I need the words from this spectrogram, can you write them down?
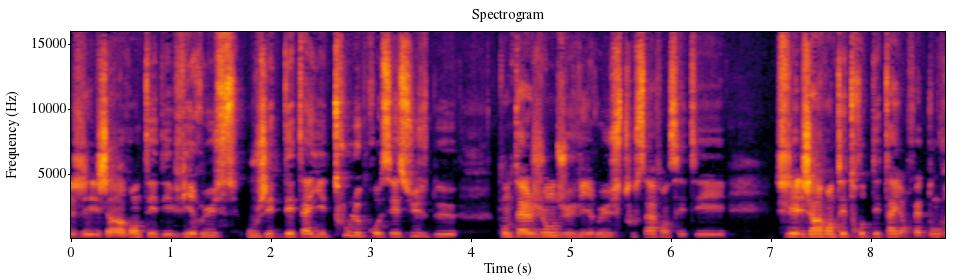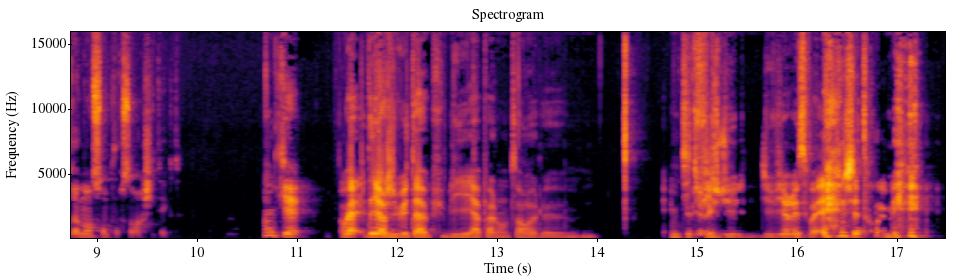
j'ai inventé des virus où j'ai détaillé tout le processus de contagion du virus, tout ça, enfin, c'était j'ai inventé trop de détails, en fait, donc vraiment 100% architecte. OK. Ouais, d'ailleurs, j'ai vu, tu as publié il y a pas longtemps, le, une petite fiche du du virus, ouais, j'ai trop aimé.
